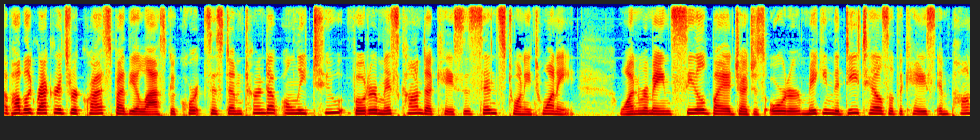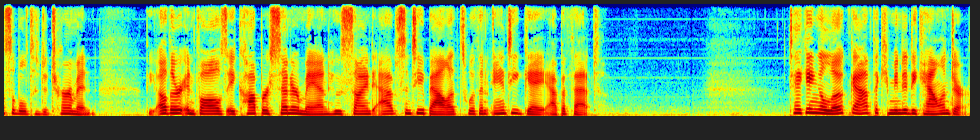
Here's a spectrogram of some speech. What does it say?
A public records request by the Alaska court system turned up only two voter misconduct cases since 2020. One remains sealed by a judge's order, making the details of the case impossible to determine. The other involves a Copper Center man who signed absentee ballots with an anti gay epithet. Taking a look at the community calendar.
